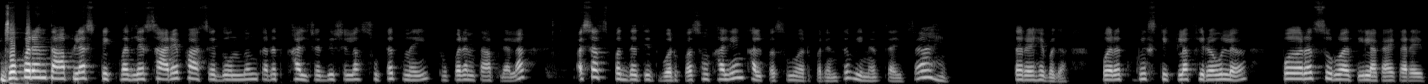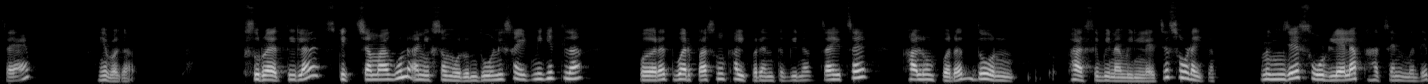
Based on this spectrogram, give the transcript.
जोपर्यंत आपल्या स्टिक मधले सारे फासे दोन दोन करत खालच्या दिशेला सुटत नाही तोपर्यंत आपल्याला अशाच पद्धतीत वरपासून खाली आणि खालपासून वरपर्यंत विणत जायचं आहे. तर हे बघा परत मी स्टिकला फिरवलं. परत सुरुवातीला काय करायचं आहे हे बघा. सुरुवातीला स्टिकच्या मागून आणि समोरून दोन्ही साईडनी घेतला. परत वरपासून खालपर्यंत विणत जायचंय. खालून परत दोन फासे बिना विणल्याचे सोडायचं. म्हणजे सोडलेल्या फास्यांमध्ये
